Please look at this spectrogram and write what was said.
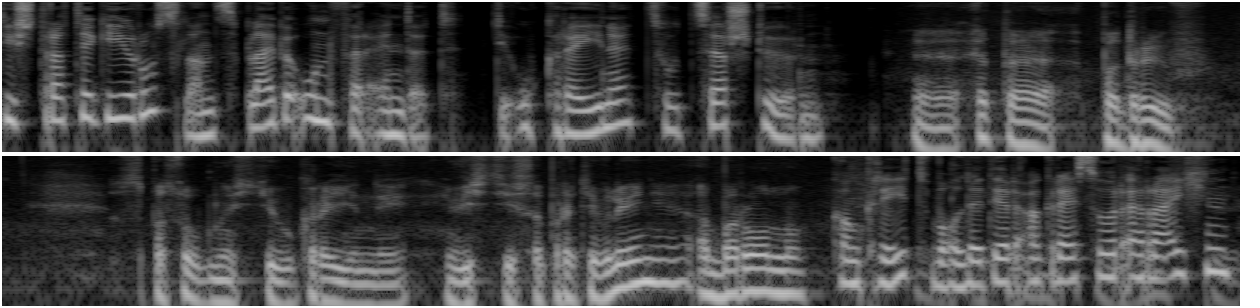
Die Strategie Russlands bleibe unverändert, die Ukraine zu zerstören. Это подрыв способности Украины вести сопротивление, оборону. Konkret wolle der Aggressor erreichen,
